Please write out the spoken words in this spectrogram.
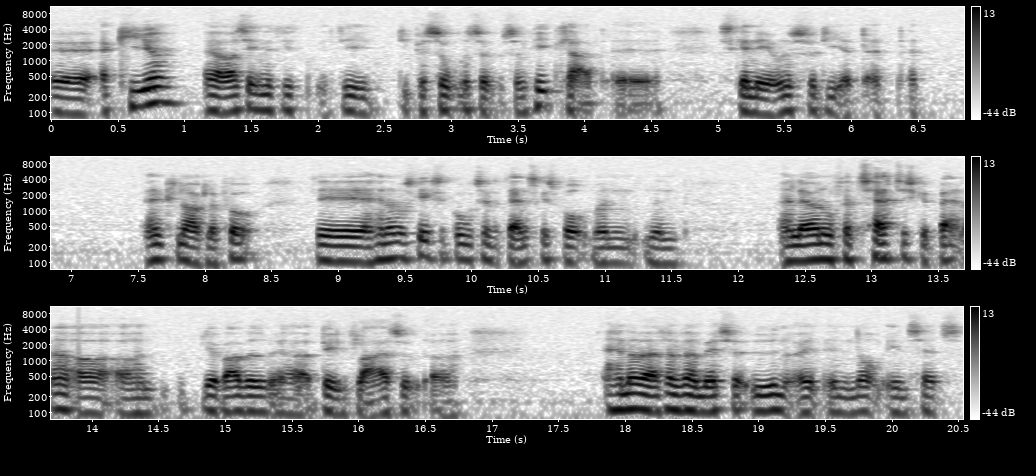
Øh, Akira er også en af de, de, de personer, som, som helt klart øh, skal nævnes, fordi at, at, at han knokler på. Det, han er måske ikke så god til det danske sprog, men, men han laver nogle fantastiske banner, og, og han bliver bare ved med at dele flyers ud, og han har i hvert fald været med til at yde en, en enorm indsats.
